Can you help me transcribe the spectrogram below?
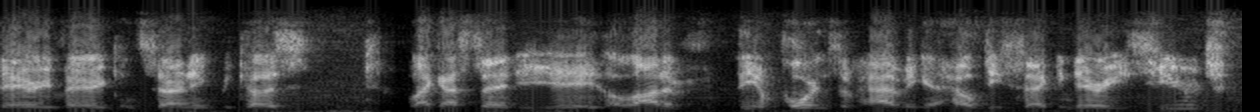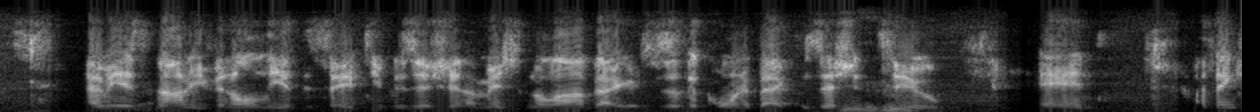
very, very concerning because, like I said, a lot of the importance of having a healthy secondary is huge. I mean, it's not even only at the safety position. I mentioned the linebackers, it's at the cornerback position Mhm. too, and I think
